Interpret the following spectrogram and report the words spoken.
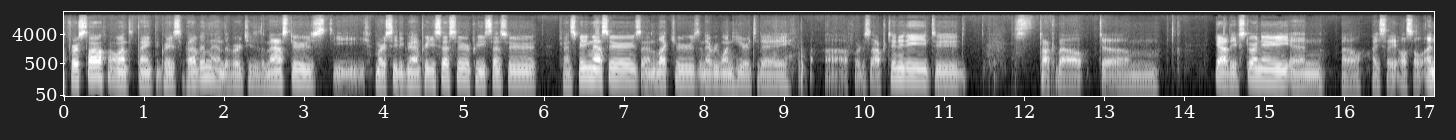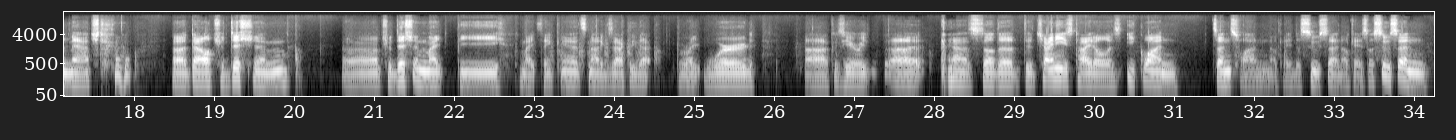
Uh, first off, I want to thank the grace of heaven and the virtues of the masters, the mercy the grand predecessor, predecessor, transmitting masters, and lectures, and everyone here today uh, for this opportunity to talk about, um, yeah, the extraordinary and, well, I say also unmatched uh, Tao tradition. Uh, tradition might be, might think eh, it's not exactly that right word because uh, here we, uh, so the, the Chinese title is Yiguan Zhenchuan, okay, the Su Sen. Okay, so Su Sen,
